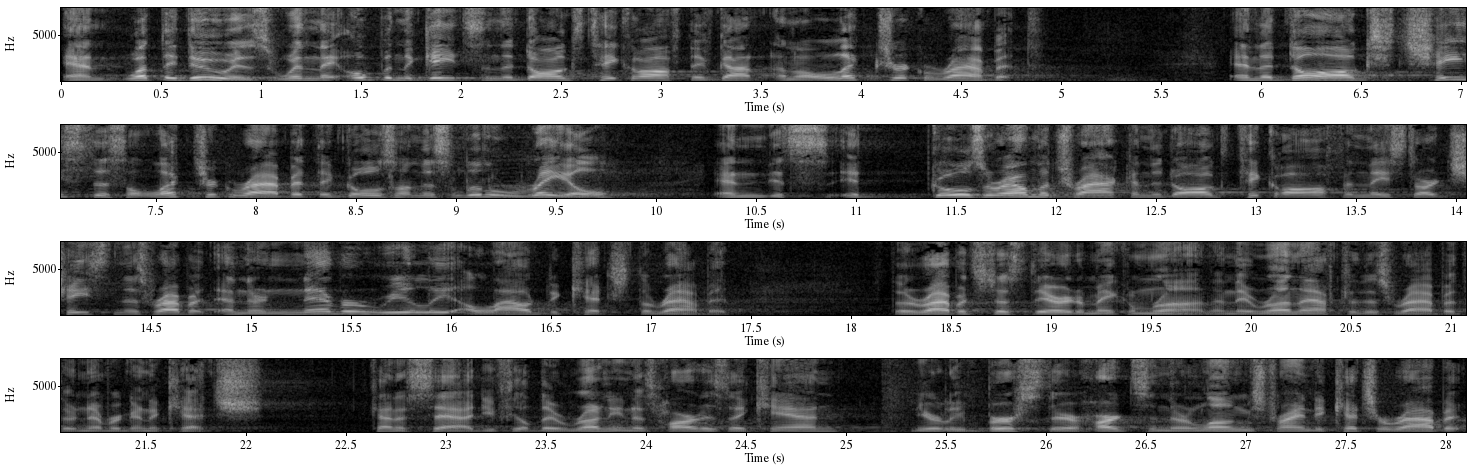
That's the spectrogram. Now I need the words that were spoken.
And what they do is when they open the gates and the dogs take off, they've got an electric rabbit. And the dogs chase this electric rabbit that goes on this little rail, and it's, it goes around the track, and the dogs take off and they start chasing this rabbit, and they're never really allowed to catch the rabbit. The rabbit's just there to make them run, and they run after this rabbit they're never going to catch. Kind of sad. You feel they're running as hard as they can, nearly burst their hearts and their lungs trying to catch a rabbit,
